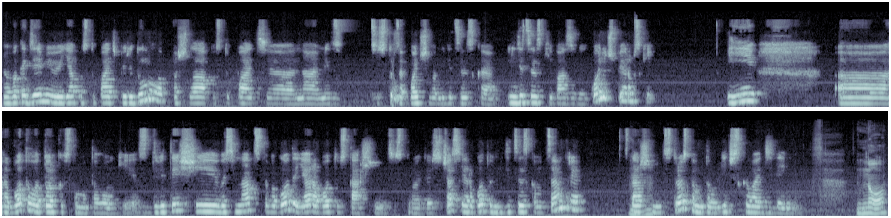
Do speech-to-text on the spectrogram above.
в академию я поступать передумала, пошла поступать э, на медицинскую сестру, закончила медицинское, медицинский базовый колледж Пермский и э, работала только в стоматологии. С 2018 года я работаю старшей медсестрой. То есть сейчас я работаю в медицинском центре старшей угу. медсестрой стоматологического отделения. Но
